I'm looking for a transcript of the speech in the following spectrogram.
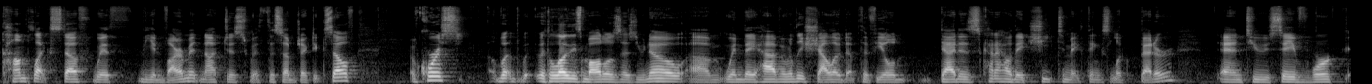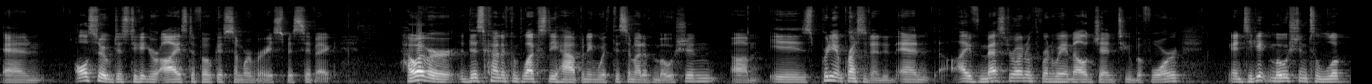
complex stuff with the environment, not just with the subject itself. Of course, with a lot of these models, as you know, um, when they have a really shallow depth of field, that is kind of how they cheat to make things look better and to save work and also just to get your eyes to focus somewhere very specific. However, this kind of complexity happening with this amount of motion um, is pretty unprecedented. And I've messed around with Runway ML Gen 2 before, and to get motion to look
